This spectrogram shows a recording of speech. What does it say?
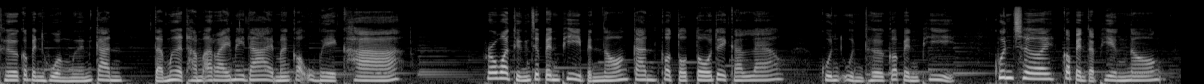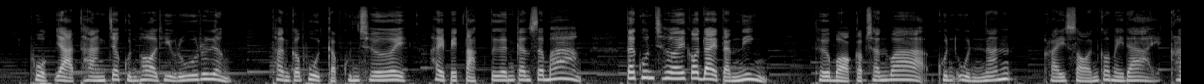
เธอก็เป็นห่วงเหมือนกัน แต่เมื่อทำอะไรไม่ได้มันก็อุเบกขา เพราะว่าถึงจะเป็นพี่เป็นน้องกันก็โตโตด้วยกันแล้ว คุณอุ่นเธอก็เป็นพี่ คุณเชยก็เป็นแต่เพียงน้อง พวกญาติทางเจ้าคุณพ่อที่รู้เรื่อง ท่านก็พูดกับคุณเชย ให้ไปตักเตือนกันซะบ้าง แต่คุณเชยก็ได้แต่นิ่ง เธอบอกกับฉันว่าคุณอุ่นนั้น ใครสอนก็ไม่ได้ ใคร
